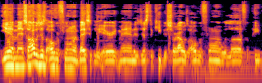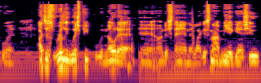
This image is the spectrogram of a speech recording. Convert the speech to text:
Yeah, man. So I was just overflowing, basically, Eric. Man, it's just to keep it short. I was overflowing with love for people, and I just really wish people would know that and understand that, like, it's not me against you.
